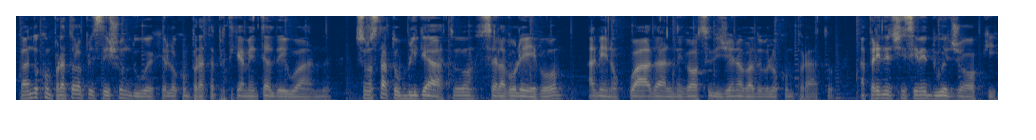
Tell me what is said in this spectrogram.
quando ho comprato la PlayStation 2, che l'ho comprata praticamente al day one, sono stato obbligato, se la volevo, almeno qua dal negozio di Genova dove l'ho comprato, a prenderci insieme due giochi.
